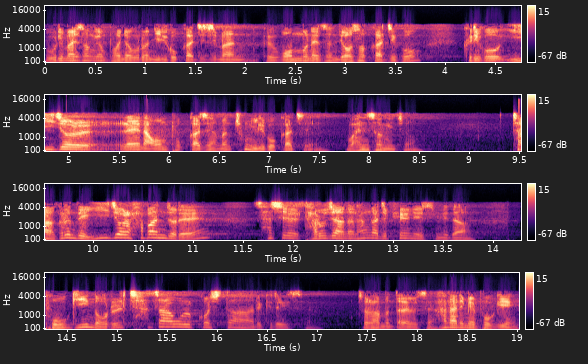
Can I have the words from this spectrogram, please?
우리말 성경 번역으로는 일곱 가지지만 그 원문에서는 여섯 가지고 그리고 2절에 나온 복까지 하면 총 일곱 가지 완성이죠. 자, 그런데 2절 하반절에 사실 다루지 않은 한 가지 표현이 있습니다. 복이 너를 찾아올 것이다. 이렇게 되어 있어요. 저를 한번 따라해 보세요. 하나님의 복이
